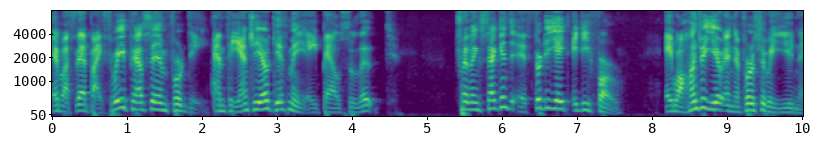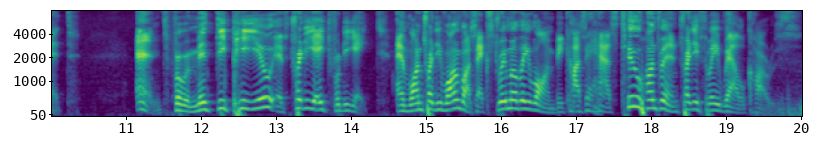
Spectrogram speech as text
It was led by 3040, and the engineer give me a bell salute. Trailing second is 3884, a 100 year anniversary unit. And for a mid DPU is 2848. And 121 was extremely long because it has 223 rail cars.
